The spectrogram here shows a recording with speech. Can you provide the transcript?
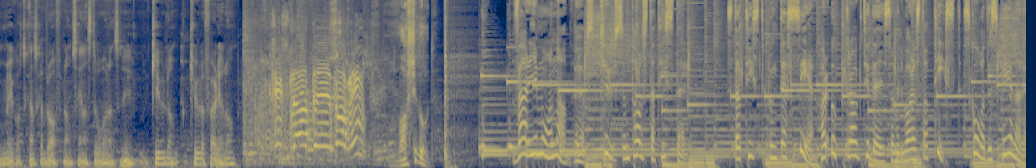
de har ju gått ganska bra för de senaste åren så det är kul, att, kul att följa dem. Tystnad eh, tagning! Varsågod. Varje månad behövs tusentals statister. Statist.se har uppdrag till dig som vill vara statist, skådespelare,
